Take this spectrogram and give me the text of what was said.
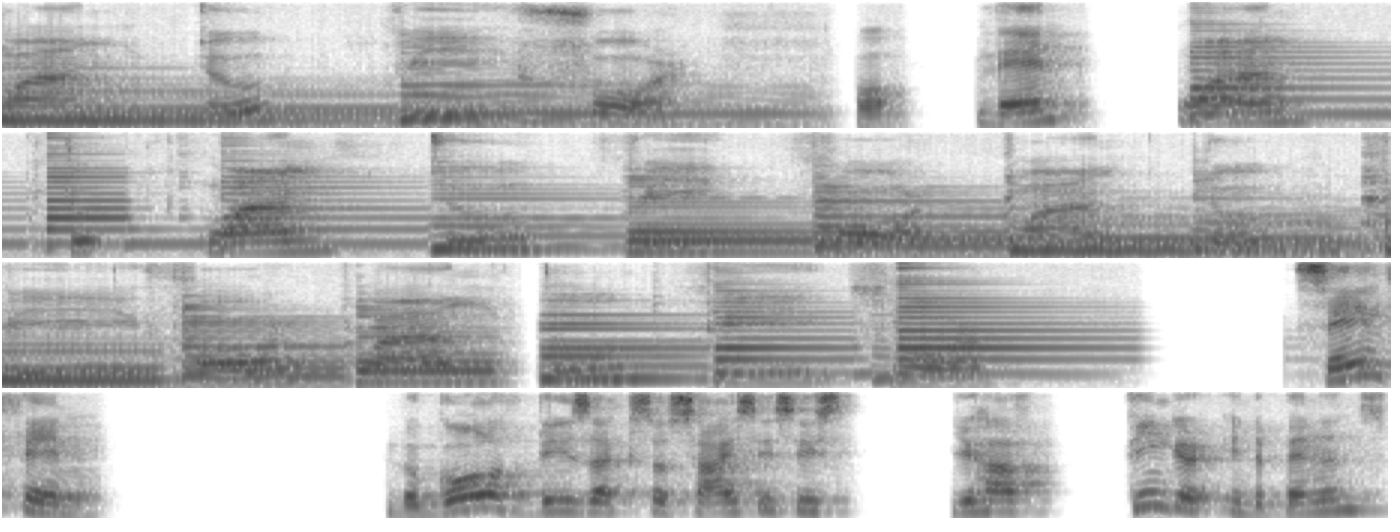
One two three four. Oh, then one two one two three Same thing. The goal of these exercises is you have finger independence,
